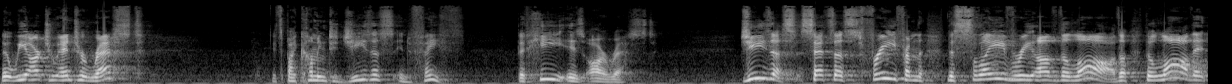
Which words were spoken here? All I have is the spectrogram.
that we are to enter rest? It's by coming to Jesus in faith, that He is our rest. Jesus sets us free from the, the slavery of the law, the, the law that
